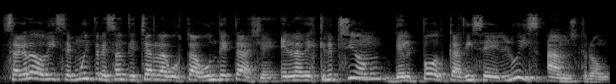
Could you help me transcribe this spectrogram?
Sagrado dice, muy interesante charla Gustavo, un detalle, en la descripción del podcast dice Luis Armstrong,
